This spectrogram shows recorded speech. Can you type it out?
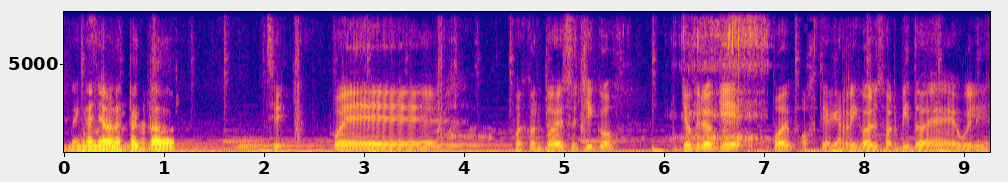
De engañar al espectador. sí. Pues. Pues con todo eso, chicos, yo creo que. Hostia, qué rico el sorbito, ¿eh, Willy?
